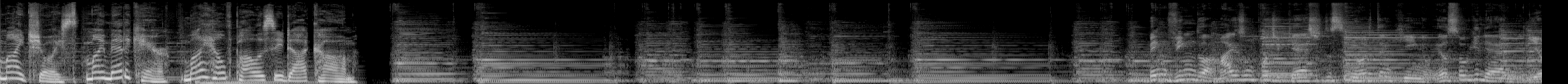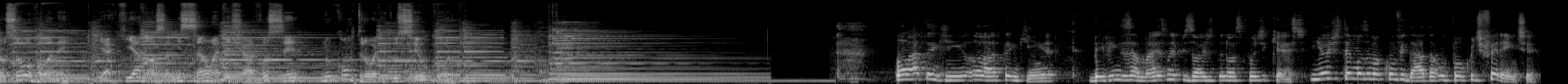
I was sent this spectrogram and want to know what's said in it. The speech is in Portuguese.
My choice, my Medicare, myhealthpolicy.com. Bem-vindo a mais um podcast do Senhor Tanquinho. Eu sou o Guilherme. E eu sou o Rony. E aqui a nossa missão é deixar você no controle do seu corpo. Olá, Tanquinho. Olá, Tanquinha. Bem-vindos a mais um episódio do nosso podcast. E hoje temos uma convidada um pouco diferente.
